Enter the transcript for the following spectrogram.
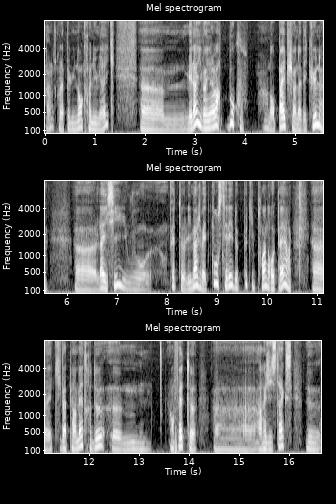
hein, ce qu'on appelle une encre numérique. Euh, mais là, il va y en avoir beaucoup. Hein. Dans Pipe, il n'y en avait qu'une. là, ici, fait, l'image va être constellée de petits points de repère qui va permettre de, en fait, à Registax de,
